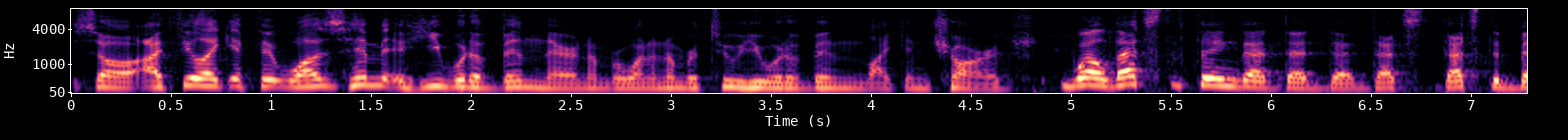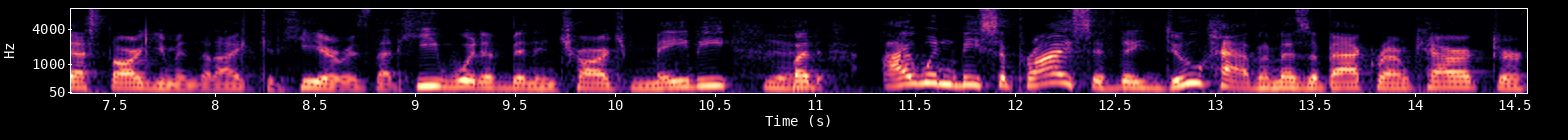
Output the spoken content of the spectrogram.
So I feel like if it was him, he would have been there. Number one and number two, he would have been like in charge. Well, that's the thing that, that that that's that's the best argument that I could hear is that he would have been in charge, maybe. Yeah. But I wouldn't be surprised if they do have him as a background character,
